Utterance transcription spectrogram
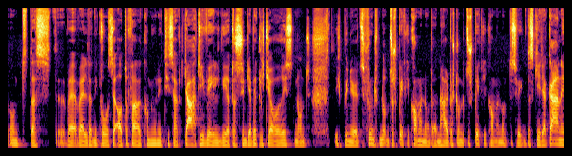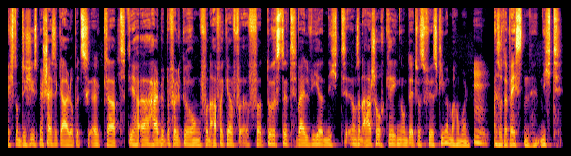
und das, weil, weil dann die große Autofahrer-Community sagt, ja, die wählen wir, das sind ja wirklich Terroristen und ich bin ja jetzt fünf Minuten zu spät gekommen oder eine halbe Stunde zu spät gekommen und deswegen, das geht ja gar nicht und es ist mir scheißegal, ob jetzt äh, gerade die äh, halbe Bevölkerung von Afrika verdurstet, weil wir nicht unseren Arsch hochkriegen und etwas fürs Klima machen wollen. Mhm. Also der Westen, nicht,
